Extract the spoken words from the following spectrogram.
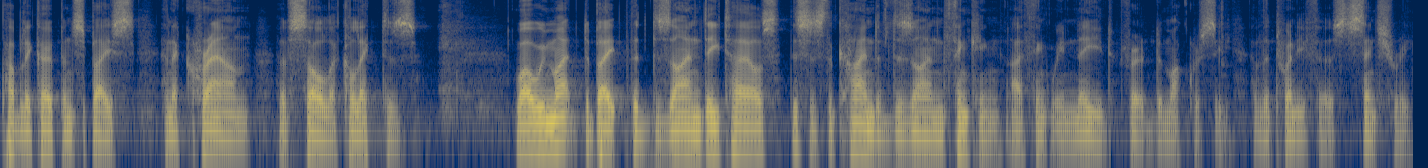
public open space and a crown of solar collectors. While we might debate the design details, this is the kind of design thinking I think we need for a democracy of the 21st century.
